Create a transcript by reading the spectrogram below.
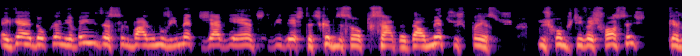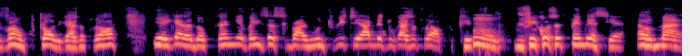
a guerra da Ucrânia veio exacerbar um movimento que já havia antes devido a esta descarbonização apressada de aumentos dos preços dos combustíveis fósseis, carvão, petróleo e gás natural, e a guerra da Ucrânia veio exacerbar muito isto, geralmente no gás natural, porque hum. verificou-se a dependência alemã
